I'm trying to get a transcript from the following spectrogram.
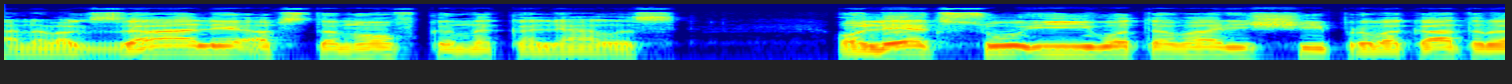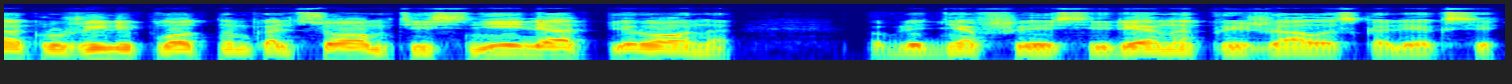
а на вокзале обстановка накалялась. Олексу и его товарищей провокаторы окружили плотным кольцом, теснили от перрона. Побледневшая сирена прижалась к Олексе.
